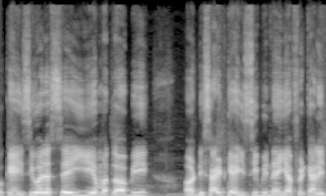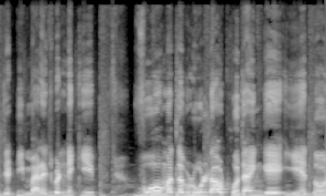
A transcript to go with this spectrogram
ओके okay, इसी वजह से ये मतलब अभी डिसाइड किया इसी भी ने या फिर क्या लीजिए टीम मैनेजमेंट ने की वो मतलब रूल्ड आउट हो जाएँगे ये दो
